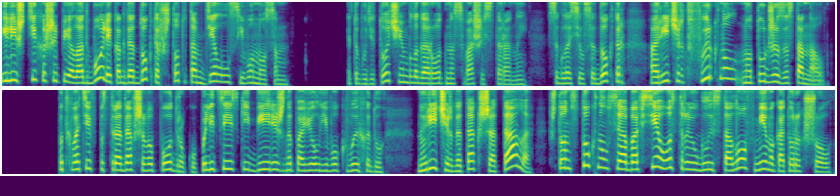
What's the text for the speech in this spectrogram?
и лишь тихо шипел от боли, когда доктор что-то там делал с его носом. «Это будет очень благородно с вашей стороны», — согласился доктор, а Ричард фыркнул, но тут же застонал. Подхватив пострадавшего под руку, полицейский бережно повел его к выходу, но Ричарда так шатало, что он стукнулся обо все острые углы столов, мимо которых шел.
